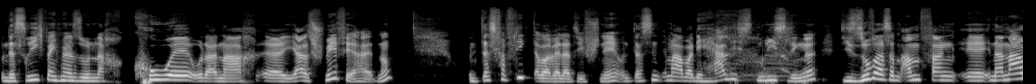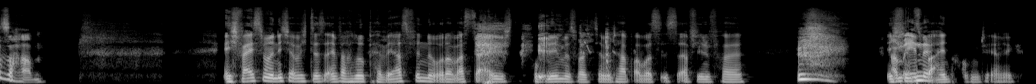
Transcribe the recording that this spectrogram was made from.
Und das riecht manchmal so nach Kohl oder nach, äh, ja, Schwefel halt, ne? Und das verfliegt aber relativ schnell. Und das sind immer aber die herrlichsten Rieslinge, die sowas am Anfang äh, in der Nase haben. Ich weiß immer nicht, ob ich das einfach nur pervers finde oder was da eigentlich das Problem ist, was ich damit habe, aber es ist auf jeden Fall. Ich Am Ende- beeindruckend, Erik.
